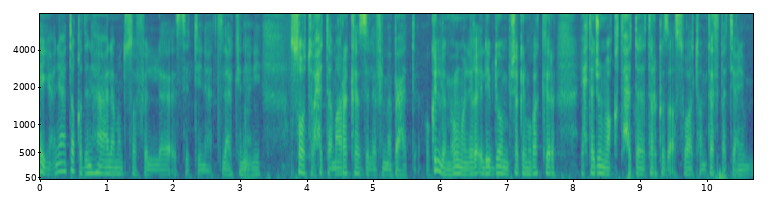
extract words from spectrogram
يعني أعتقد إنها على منتصف الستينات. لكن يعني صوته حتى ما ركز إلا فيما بعد. وكلهم عموما اللي يبدون بشكل مبكر يحتاجون وقت حتى تركز أصواتهم تثبت يعني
